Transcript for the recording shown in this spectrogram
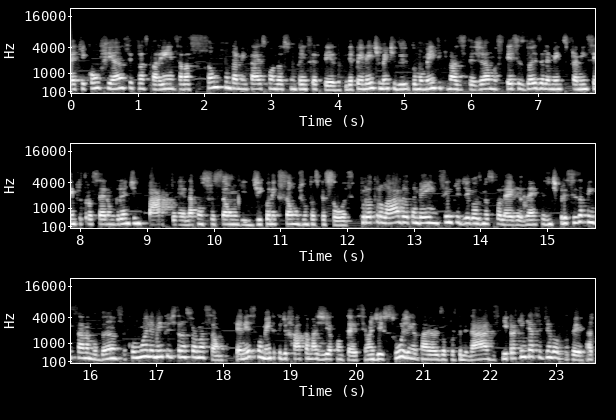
é que confiança e transparência elas são fundamentais quando o assunto é incerteza. Independentemente do, do momento em que nós estejamos, esses dois elementos para mim sempre trouxeram um grande impacto é, na construção de, de, conexão junto às pessoas. Por outro lado, eu também sempre digo aos meus colegas, né, que a gente precisa pensar na mudança como um elemento de transformação. É nesse momento que de fato a magia acontece, onde surgem as maiores oportunidades e para quem quer se desenvolver, acho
